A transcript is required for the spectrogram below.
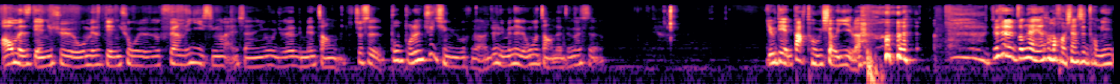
然后我每次点进去，我每次点进去，我就非常的意兴阑珊，因为我觉得里面长就是不不论剧情如何，就里面的人物长得真的是有点大同小异了，就是总感觉他们好像是同一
